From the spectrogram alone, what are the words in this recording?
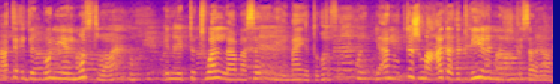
بعتقد البنية المثلى اللي بتتولى مسائل حماية الطفل لأنه بتجمع عدد كبير من الوزارات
